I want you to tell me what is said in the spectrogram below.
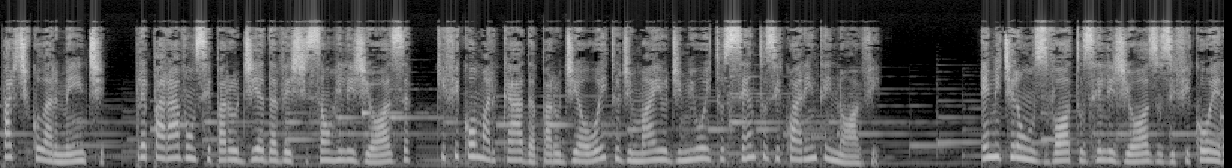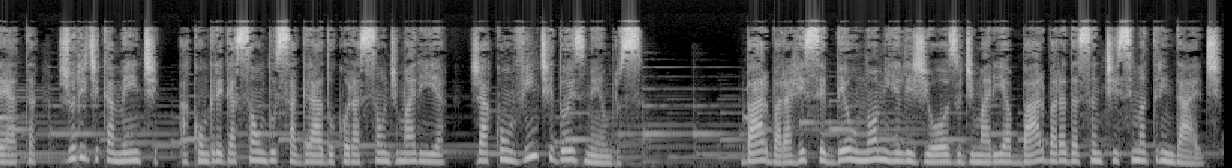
Particularmente, preparavam-se para o dia da vestição religiosa, que ficou marcada para o dia 8 de maio de 1849 emitiram os votos religiosos e ficou ereta, juridicamente, a Congregação do Sagrado Coração de Maria, já com 22 membros. Bárbara recebeu o nome religioso de Maria Bárbara da Santíssima Trindade.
